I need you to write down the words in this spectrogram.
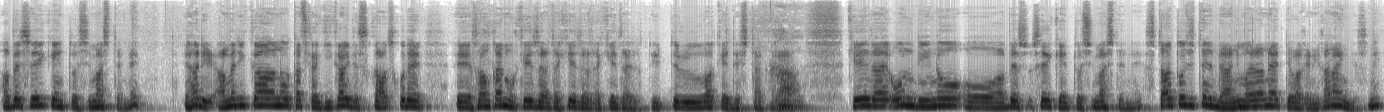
安倍政権としましてね、やはりアメリカの確か議会ですか、そこで、えー、3回も経済だ、経済だ、経済だと言ってるわけでしたから、はい、経済オンリーの安倍政権としましてね、スタート時点で何もやらないというわけにいかないんですね。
